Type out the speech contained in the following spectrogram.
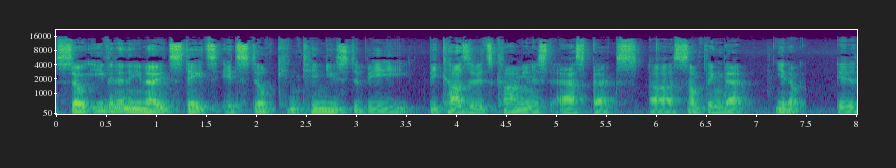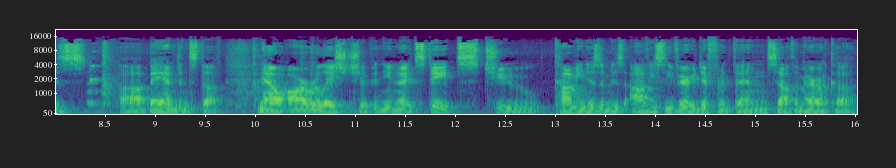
So even in the United States, it still continues to be, because of its communist aspects, uh, something that, you know, is uh, banned and stuff. Now, our relationship in the United States to communism is obviously very different than South America.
